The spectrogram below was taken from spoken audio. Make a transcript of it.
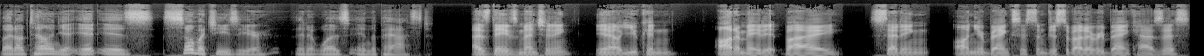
But I'm telling you, it is so much easier than it was in the past. As Dave's mentioning, you know, you can automate it by setting on your bank system. Just about every bank has this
